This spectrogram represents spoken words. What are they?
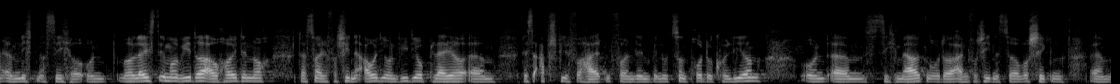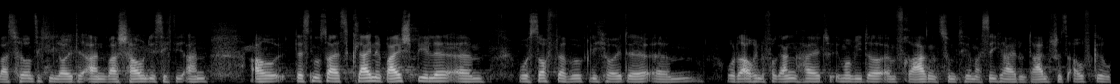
ähm, nicht mehr sicher. Und man liest immer wieder, auch heute noch, dass verschiedene Audio- und Videoplayer ähm, das Abspielverhalten von den Benutzern protokollieren und ähm, sich merken oder an verschiedene Server schicken, ähm, was hören sich die Leute an, was schauen die sich die an. Auch das nur so als kleine Beispiele, ähm, wo Software wirklich heute ähm, oder auch in der Vergangenheit immer wieder Fragen zum Thema Sicherheit und Datenschutz aufge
